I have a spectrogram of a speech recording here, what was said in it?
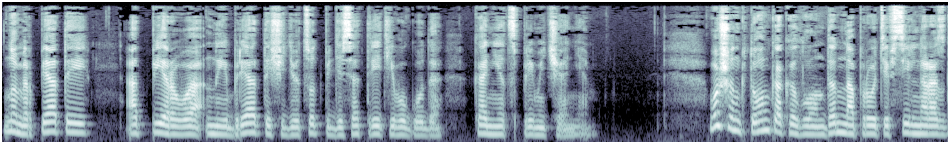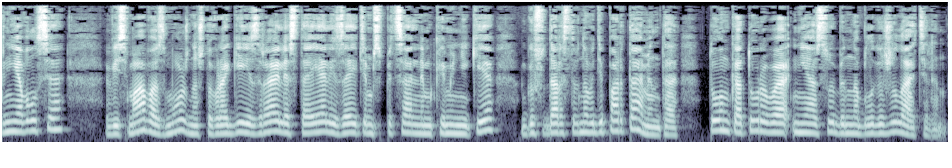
Номер пятый от 1 ноября 1953 года. Конец примечания. Вашингтон, как и Лондон, напротив, сильно разгневался. Весьма возможно, что враги Израиля стояли за этим специальным коммюнике Государственного департамента, тон которого не особенно благожелателен.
